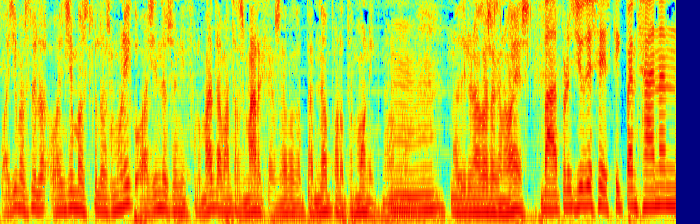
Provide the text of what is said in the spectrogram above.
O hagin vestit, o hagin vestit les Múnich o hagin desuniformat amb altres marques, eh? perquè el Pep no porta Múnich, no? Mm. No, no diré una cosa que no és. Val, però jo què sé, estic pensant en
